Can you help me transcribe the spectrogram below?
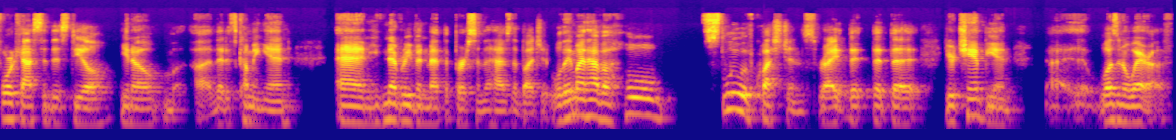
forecasted this deal you know uh, that it's coming in and you've never even met the person that has the budget well they might have a whole slew of questions, right? That that the your champion uh, wasn't aware of,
